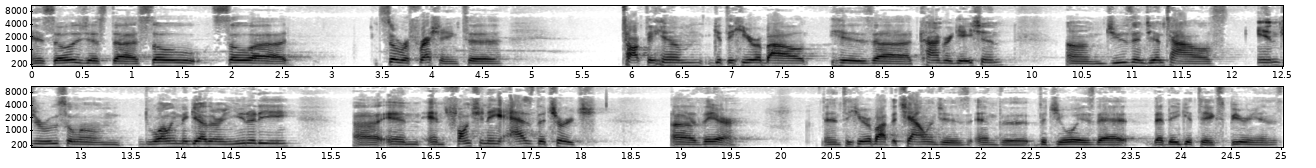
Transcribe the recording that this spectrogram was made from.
And so it's just uh, so so uh, so refreshing to talk to him, get to hear about his uh, congregation, um, Jews and Gentiles in Jerusalem, dwelling together in unity uh, and and functioning as the church uh, there. and to hear about the challenges and the, the joys that, that they get to experience.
